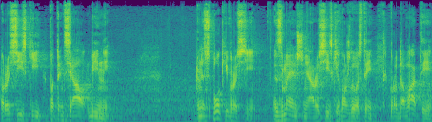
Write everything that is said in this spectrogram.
російський потенціал війни. Неспокій в Росії, зменшення російських можливостей продавати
